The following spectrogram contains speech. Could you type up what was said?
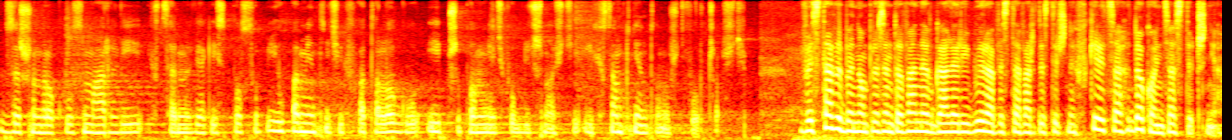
w zeszłym roku zmarli. Chcemy w jakiś sposób i upamiętnić ich w katalogu i przypomnieć publiczności ich zamkniętą już twórczość. Wystawy będą prezentowane w Galerii Biura Wystaw Artystycznych w Kielcach do końca stycznia.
